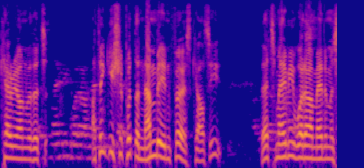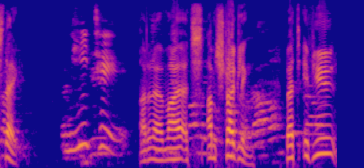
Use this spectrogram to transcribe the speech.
carry on with it. I think you should put the number in first, Kelsey. That's maybe what I made a mistake. Me too. I don't know. My, it's, I'm struggling. But if you,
